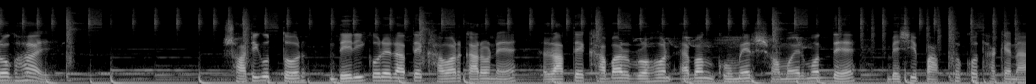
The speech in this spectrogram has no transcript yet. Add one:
রোগ হয়? সঠিক উত্তর, দেরি করে রাতে খাওয়ার কারণে রাতে খাবার গ্রহণ এবং ঘুমের সময়ের মধ্যে বেশি পার্থক্য থাকে না,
